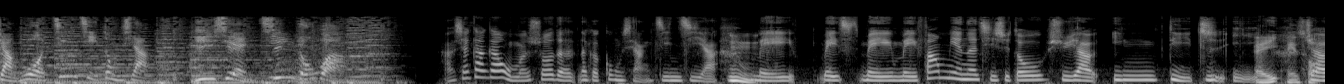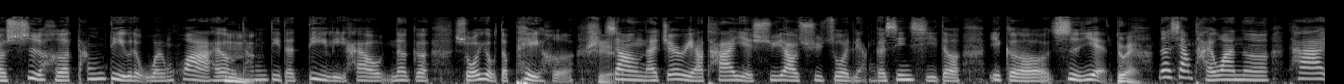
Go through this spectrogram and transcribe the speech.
掌握经济动向，一线金融网。好像刚刚我们说的那个共享经济啊，嗯每每每每方面呢，其实都需要因地制宜。哎，没错，就要适合当地的文化，还有嗯当地的地理，还有那个所有的配合。是像 Nigeria，它也需要去做两个星期的一个试验。对，那像台湾呢，它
